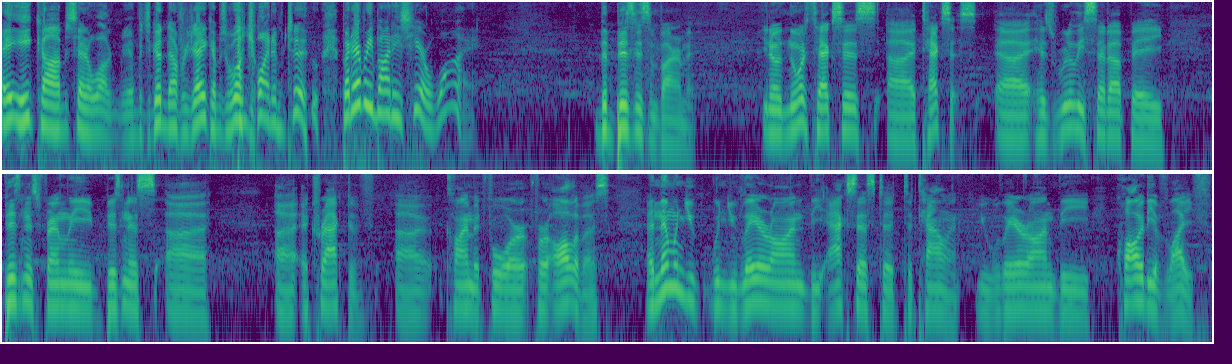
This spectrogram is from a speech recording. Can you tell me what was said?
AECOM said, "Well, if it's good enough for Jacobs, we'll join them too." But everybody's here. Why? the business environment. You know, North Texas, uh, Texas uh, has really set up a business-friendly, business uh, uh, attractive uh, climate for, for all of us. And then when you when you layer on the access to, to talent, you layer on the quality of life,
